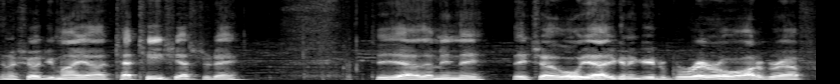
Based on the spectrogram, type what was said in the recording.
and I showed you my uh, Tatis yesterday. So, yeah, I mean, they, they show, oh, yeah, you're to get a Guerrero autograph.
